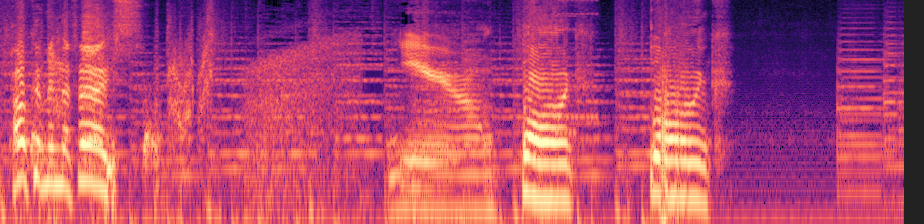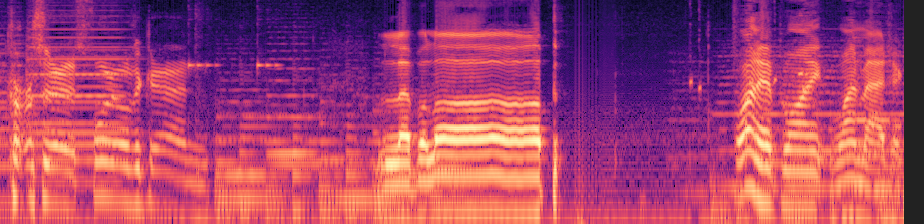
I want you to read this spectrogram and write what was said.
Poke him in the face! Meow. Bonk! Bonk! Curses! Foiled again! Level up! One hit point, one magic.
